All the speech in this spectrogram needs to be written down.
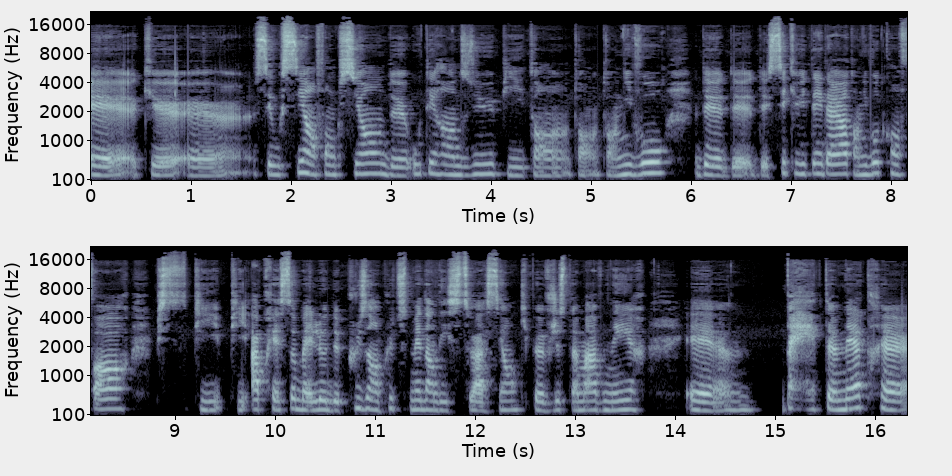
euh, que euh, c'est aussi en fonction de où t'es rendu, puis ton, ton, ton niveau de, de, de, sécurité intérieure, ton niveau de confort, puis puis, après ça, ben là, de plus en plus, tu te mets dans des situations qui peuvent justement venir euh, ben, te mettre euh,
